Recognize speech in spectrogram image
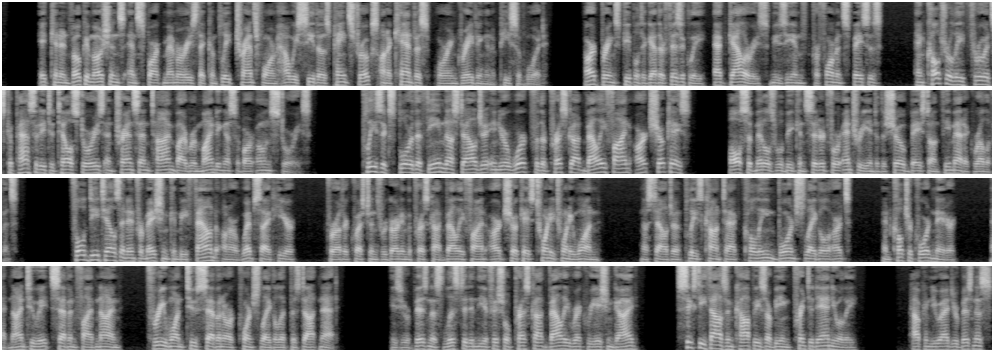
It can invoke emotions and spark memories that complete transform how we see those paint strokes on a canvas or engraving in a piece of wood. Art brings people together physically, at galleries, museums, performance spaces, and culturally through its capacity to tell stories and transcend time by reminding us of our own stories. Please explore the theme nostalgia in your work for the Prescott Valley Fine Art Showcase. All submittals will be considered for entry into the show based on thematic relevance. Full details and information can be found on our website here. For other questions regarding the Prescott Valley Fine Art Showcase 2021, Nostalgia, please contact Colleen Bornschlegel Arts and Culture Coordinator at 928-759-3127 or cornschlegel at biz.net. Is your business listed in the official Prescott Valley Recreation Guide? 60,000 copies are being printed annually. How can you add your business?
